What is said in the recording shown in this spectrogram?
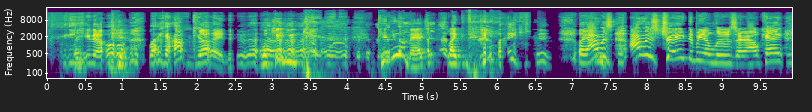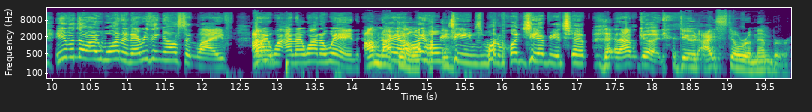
you know, like I'm good. Well, can you- Can you imagine like like, like I was I was trained to be a loser, okay? Even though I won in everything else in life, and i want and I want to win. I'm not My, gonna my lie. home teams won one championship, That- and I'm good. dude, I still remember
